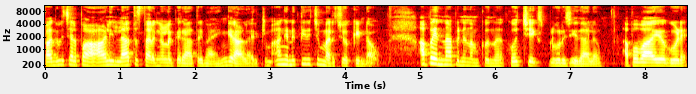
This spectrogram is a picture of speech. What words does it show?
പകൽ ചിലപ്പോൾ ആളില്ലാത്ത സ്ഥലങ്ങളിലൊക്കെ രാത്രി ഭയങ്കര ആളായിരിക്കും. അങ്ങനെ തിരിച്ചും മറിച്ചും ഒക്കെ ഉണ്ടാവും. അപ്പോൾ എന്നാൽ പിന്നെ നമുക്കൊന്ന് കൊച്ചി എക്സ്പ്ലോർ ചെയ്താലോ? അപ്പോൾ വായോ കൂടെ?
